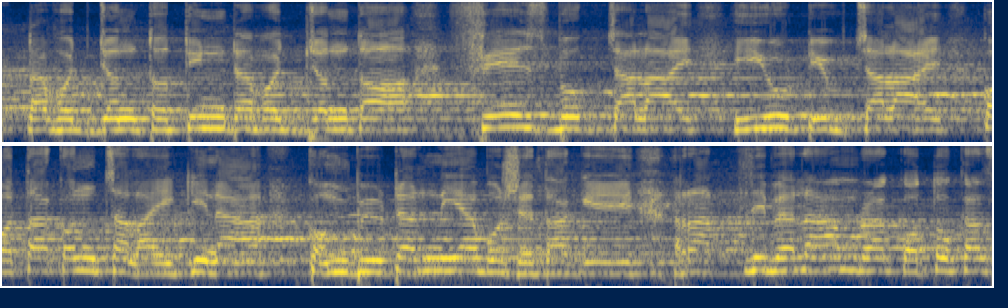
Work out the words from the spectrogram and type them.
একটা পর্যন্ত তিনটা পর্যন্ত ফেসবুক চালায় ইউটিউব চালায় কথাক্ষণ চালাই কিনা, কম্পিউটার নিয়ে বসে থাকে। রাত্রিবেলা আমরা কত কাজ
